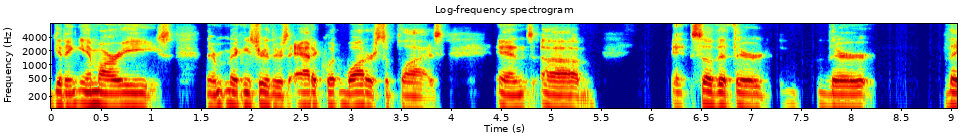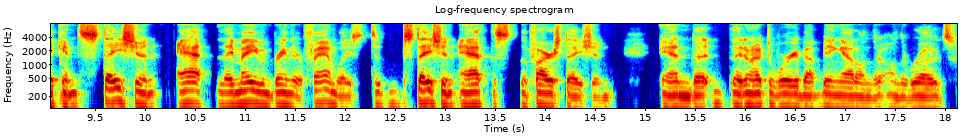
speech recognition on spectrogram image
getting MREs. They're making sure there's adequate water supplies, and um, so that they're they're they can station at. They may even bring their families to station at the, the fire station, and uh, they don't have to worry about being out on the on the roads.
